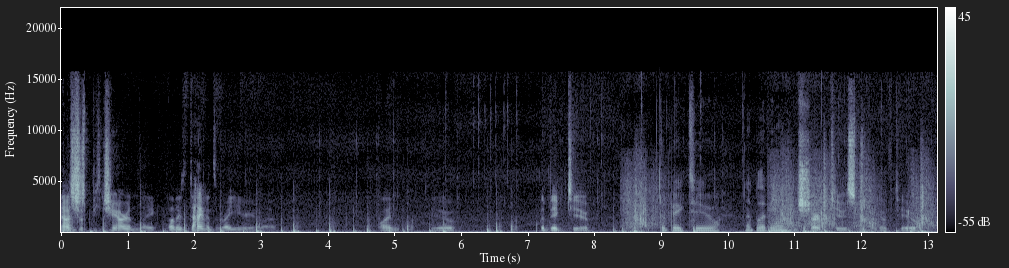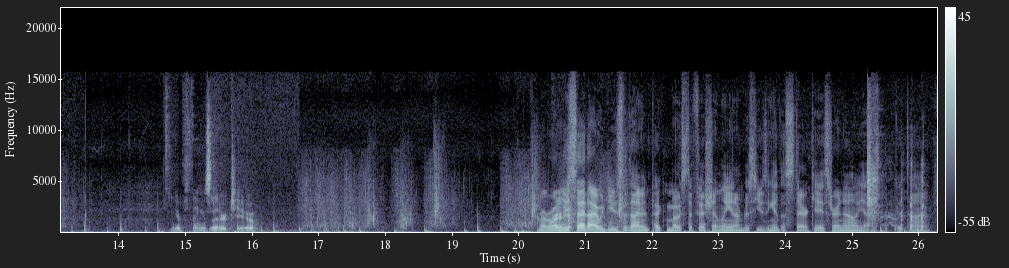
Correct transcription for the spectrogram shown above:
Now it's just BJR and Lake. Oh, there's diamonds right here. Hello. One, two. The big two. The big two. Oblivion. And sharp two, speaking of two. Speaking of things that are two. Remember when you said I would use the diamond pick most efficiently and I'm just using it the staircase right now? Yeah, good times.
